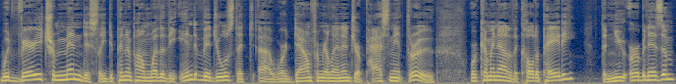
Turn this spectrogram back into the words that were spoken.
would vary tremendously depending upon whether the individuals that uh, were down from your lineage or passing it through were coming out of the piety, the new urbanism,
